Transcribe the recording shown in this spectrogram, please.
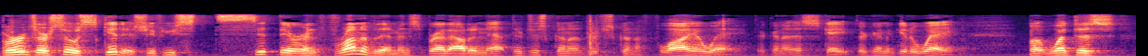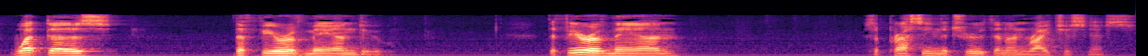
birds are so skittish, if you sit there in front of them and spread out a net, they're just going to they're just going to fly away. They're going to escape. They're going to get away. But what does what does the fear of man do? The fear of man suppressing the truth and unrighteousness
